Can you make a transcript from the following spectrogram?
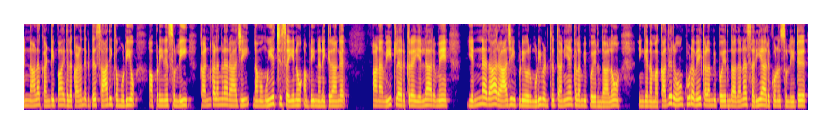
என்னால் கண்டிப்பாக இதில் கலந்துக்கிட்டு சாதிக்க முடியும் அப்படின்னு சொல்லி கண் கலங்கின ராஜி நம்ம முயற்சி செய்யணும் அப்படின்னு நினைக்கிறாங்க. ஆனால் வீட்டில் இருக்கிற எல்லாருமே என்னதான் ராஜி இப்படி ஒரு முடிவெடுத்து தனியாக கிளம்பி போயிருந்தாலும் இங்கே நம்ம கதிரும் கூடவே கிளம்பி போயிருந்தா தானே சரியாக இருக்கும்னு சொல்லிட்டு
